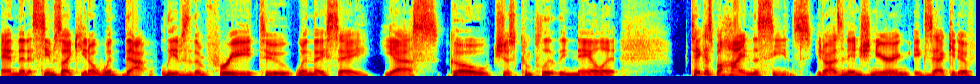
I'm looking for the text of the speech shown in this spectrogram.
And then it seems like, you know, when that leaves them free to when they say yes, go just completely nail it. Take us behind the scenes. You know, as an engineering executive,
